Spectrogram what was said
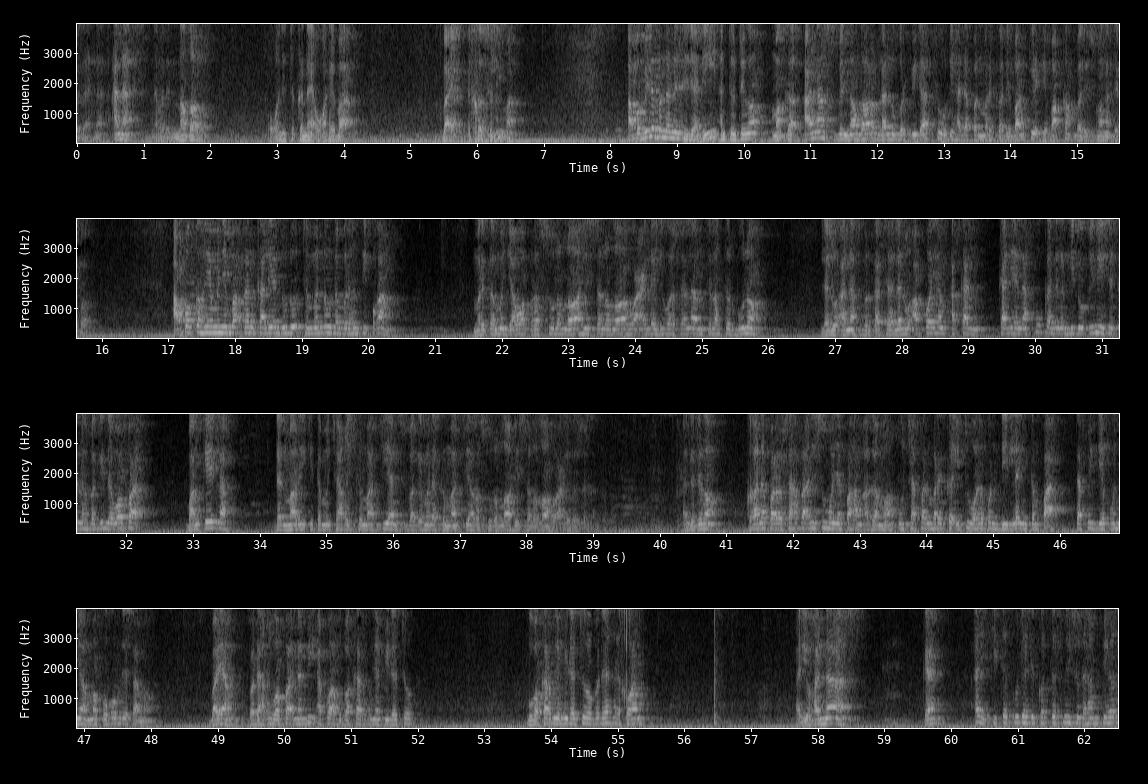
Kan? Anas Nama dia Nadar Orang ni terkenal Orang hebat Baik Khatul iman Apabila benda ini terjadi Antum tengok Maka Anas bin Nadar Lalu berpidato di hadapan mereka Dia bangkit Dia bakar balik semangat mereka Apakah yang menyebabkan kalian duduk termenung dan berhenti perang? Mereka menjawab Rasulullah sallallahu alaihi wasallam telah terbunuh. Lalu Anas berkata, "Lalu apa yang akan kalian lakukan dengan hidup ini setelah baginda wafat? Bangkitlah dan mari kita mencari kematian sebagaimana kematian Rasulullah sallallahu alaihi wasallam." Anda tengok kerana para sahabat ni semuanya faham agama, ucapan mereka itu walaupun di lain tempat tapi dia punya mafhum dia sama. Bayang pada hari wafat Nabi apa Abu Bakar punya pidato? Abu Bakar punya pidato apa dia? Ikhwan. Ayuhan nas. Kan? Eh kita kuliah di kota sini sudah hampir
